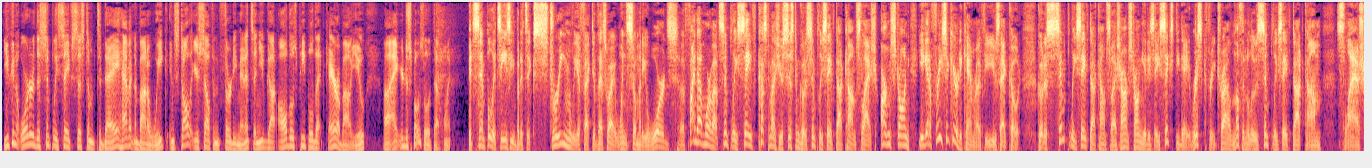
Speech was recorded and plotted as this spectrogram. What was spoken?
You can order the SimpliSafe system today, have it in about a week, install it yourself in 30 minutes, and you've got all those people that care about you uh, at your disposal at that point. It's simple, it's easy, but it's extremely effective. That's why it wins so many awards. Uh, find out more about SimpliSafe. Customize your system. Go to simplisafe.com slash Armstrong. You get a free security camera if you use that code. Go to simplisafe.com slash Armstrong. It is a 60 day risk free trial. Nothing to lose. Simplisafe.com slash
